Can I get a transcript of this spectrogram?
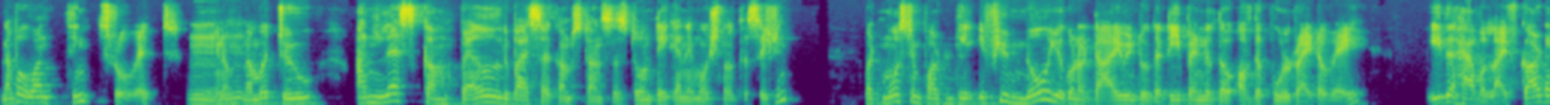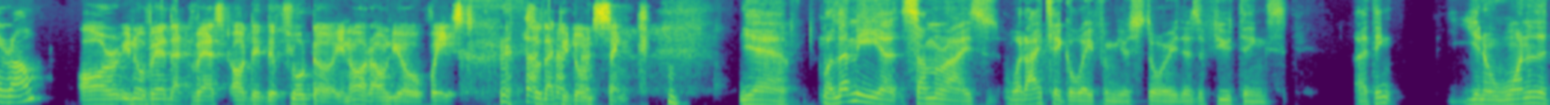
number one, think through it. Mm-hmm. You know, mm-hmm. number two, unless compelled by circumstances, don't take an emotional decision. But most importantly, if you know you're going to dive into the deep end of the of the pool right away, either have a lifeguard around or you know wear that vest or the, the floater you know around your waist so that you don't sink yeah well let me uh, summarize what i take away from your story there's a few things i think you know one of the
